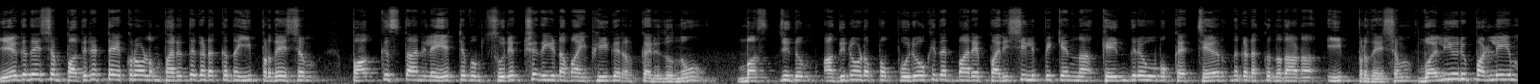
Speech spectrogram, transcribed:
ഏകദേശം പതിനെട്ട് ഏക്കറോളം പരന്നു കിടക്കുന്ന ഈ പ്രദേശം പാകിസ്ഥാനിലെ ഏറ്റവും സുരക്ഷിതയിടമായി ഭീകരർ കരുതുന്നു. മസ്ജിദും അതിനോടൊപ്പം പുരോഹിതന്മാരെ പരിശീലിപ്പിക്കുന്ന കേന്ദ്രവുമൊക്കെ ചേർന്ന് കിടക്കുന്നതാണ് ഈ പ്രദേശം. വലിയൊരു പള്ളിയും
